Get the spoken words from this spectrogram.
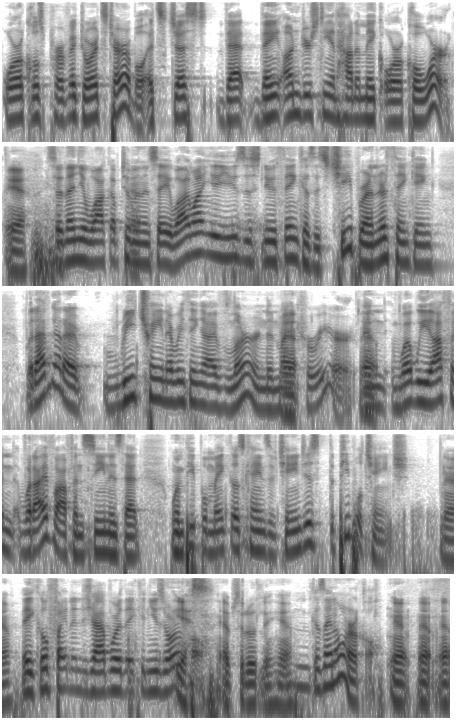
Oracle's perfect or it's terrible. It's just that they understand how to make Oracle work. Yeah. So then you walk up to them and say, "Well, I want you to use this new thing because it's cheaper," and they're thinking. But I've got to retrain everything I've learned in my Yeah. career. Yeah. And what we often, what I've often seen is that when people make those kinds of changes, the people change. Yeah. They go find a job where they can use Oracle. Yes, absolutely. Yeah. Because I know Oracle. Yeah, yeah, yeah.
